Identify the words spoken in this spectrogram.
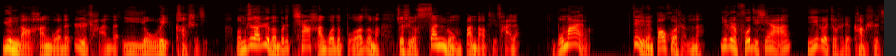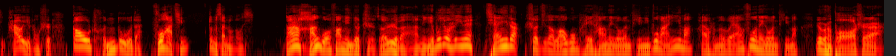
运到韩国的日产的 EUV 抗蚀剂。我们知道日本不是掐韩国的脖子吗？就是有三种半导体材料不卖了，这里面包括什么呢？一个是氟聚酰亚胺，一个就是这个抗蚀剂，还有一种是高纯度的氟化氢，这么三种东西。当然，韩国方面就指责日本啊，你不就是因为前一阵涉及到劳工赔偿那个问题你不满意吗？还有什么慰安妇那个问题吗？日本说不是，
